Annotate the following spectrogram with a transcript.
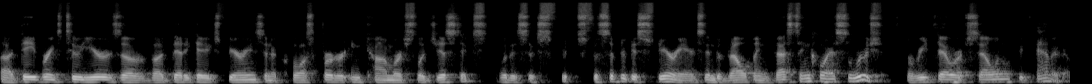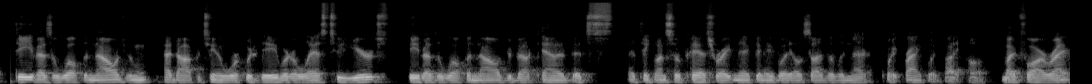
Uh, Dave brings two years of uh, dedicated experience in a cross-border e-commerce logistics with a specific experience in developing best-in-class solutions for retailers selling to Canada. Dave has a wealth of knowledge and had the opportunity to work with Dave over the last two years. Dave has a wealth of knowledge about Canada that's, I think, unsurpassed, right, Nick, and anybody else other than that, quite frankly, by, uh, by far, right?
